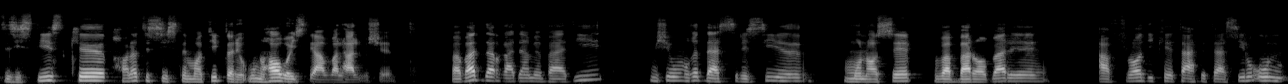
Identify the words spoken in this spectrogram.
زیستی است که حالت سیستماتیک داره. اونها بایستی اول حل بشه. و بعد در قدم بعدی میشه اون موقع دسترسی مناسب و برابر افرادی که تحت تاثیر اون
